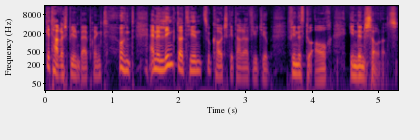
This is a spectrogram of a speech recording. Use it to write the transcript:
Gitarre spielen beibringt. Und einen Link dorthin zu Couch Gitarre auf YouTube findest du auch in den Show Notes.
